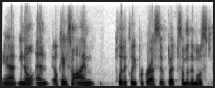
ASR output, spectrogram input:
and you know and okay. So I'm politically progressive, but some of the most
